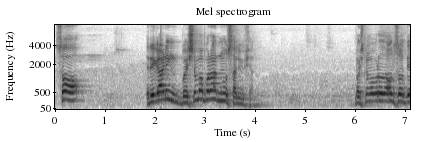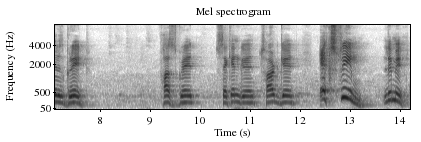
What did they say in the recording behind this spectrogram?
So, regarding Vaishnava no solution. Vaishnava also there is great. First grade, second grade, third grade, extreme limit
